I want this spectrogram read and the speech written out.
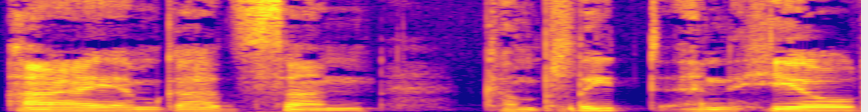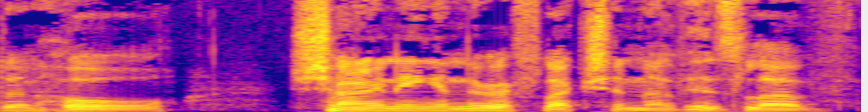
I am God's Son, complete and healed and whole, shining in the reflection of His love.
